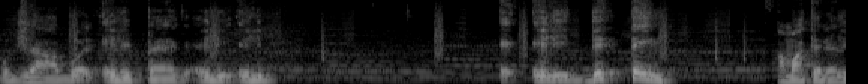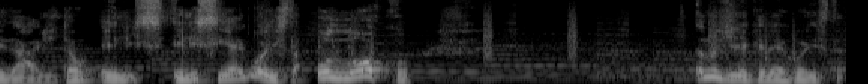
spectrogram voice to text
O diabo, ele pega, ele, ele, ele detém a materialidade. Então, ele, ele sim é egoísta. O louco, eu não diria que ele é egoísta.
